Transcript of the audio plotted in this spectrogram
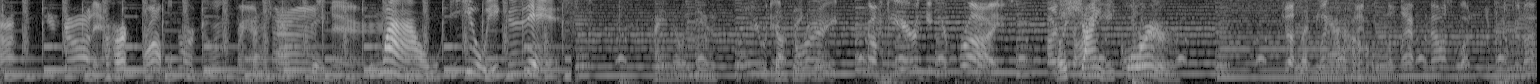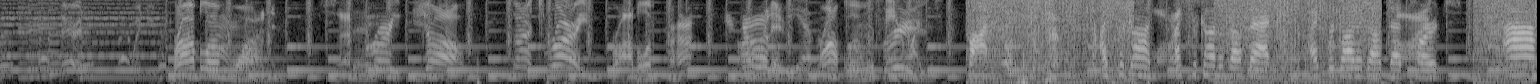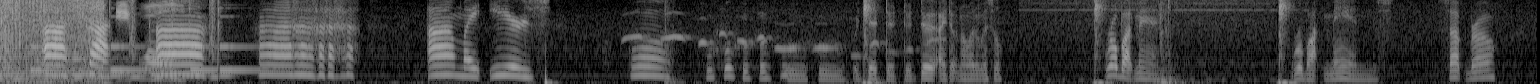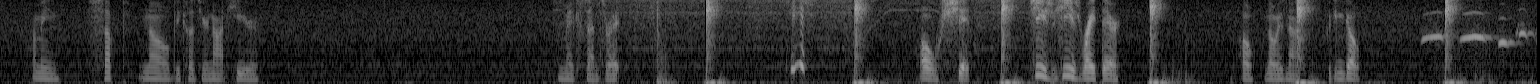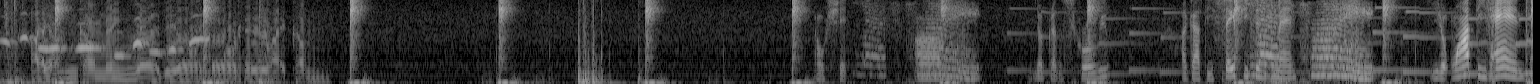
Uh-huh. You got it. Uh-huh. Problem. You're doing Fantastic. fantastic. Wow, you exist. I know I do. You did Don't think great. Come here and get your prize. A, A shiny quarter. Just Let me click on it with the left mouse button to pick it up. Then, when you problem one. Say. right job. That's right. Problem. Uh huh. You Oh, got what it. we have? Problem Let's three. analyze this. Five. I forgot. I forgot about that. I forgot about that part. Times Ah, ah, stop. Equals. Ah, ah, ah, my ears. Oh. I don't know how to whistle. Robot man. Robot mans. Sup, bro? I mean, sup, no, because you're not here. Makes sense, right? Jeez. Oh, shit. She's, he's right there. Oh, no, he's not. We can go. I am coming, ready or here I come. Oh, shit. Um, yep, got the scroll wheel. I got these safety scissors, man. You don't want these hands.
